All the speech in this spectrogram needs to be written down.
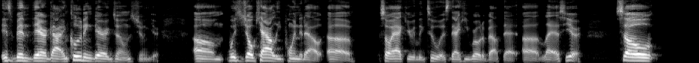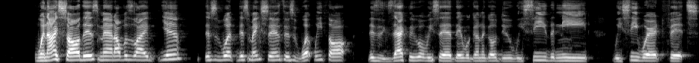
it's been their guy, including Derrick Jones Jr., um, which Joe Cowley pointed out uh, so accurately to us that he wrote about that uh, last year. So when I saw this, man, I was like, yeah, this is what this makes sense. This is what we thought. This is exactly what we said they were going to go do. We see the need. We see where it fits.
